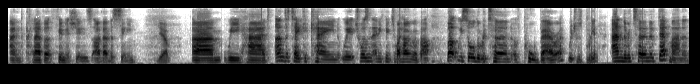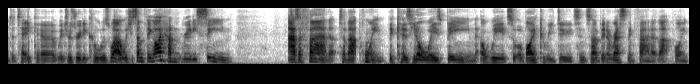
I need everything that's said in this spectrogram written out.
and clever finishes I've ever seen. Yep. Um, we had Undertaker Kane, which wasn't anything to write home about, but we saw the return of Paul Bearer, which was brilliant, and the return of Deadman Undertaker, which was really cool as well, which is something I hadn't really seen as a fan up to that point because he'd always been a weird sort of bikery dude since I'd been a wrestling fan at that point.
